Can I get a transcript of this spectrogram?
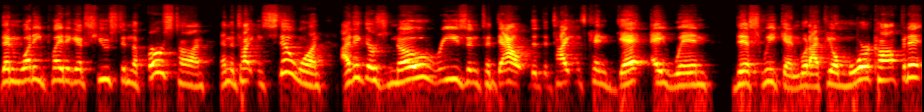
than what he played against Houston the first time and the Titans still won, I think there's no reason to doubt that the Titans can get a win this weekend. Would I feel more confident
